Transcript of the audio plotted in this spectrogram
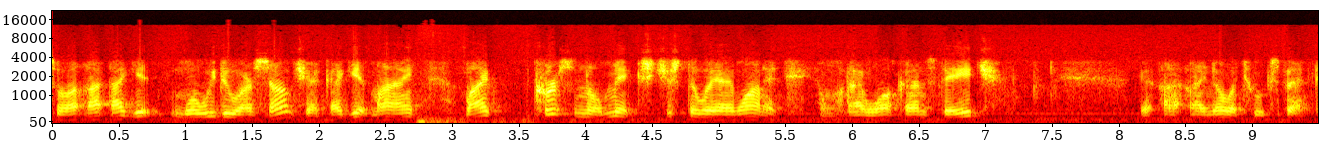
So I, I get when we do our sound check, I get my my personal mix just the way I want it. And when I walk on stage, I, I know what to expect.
